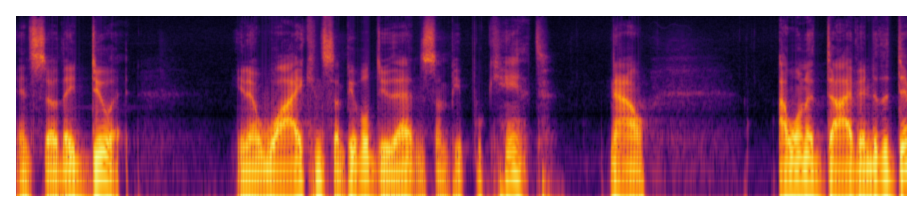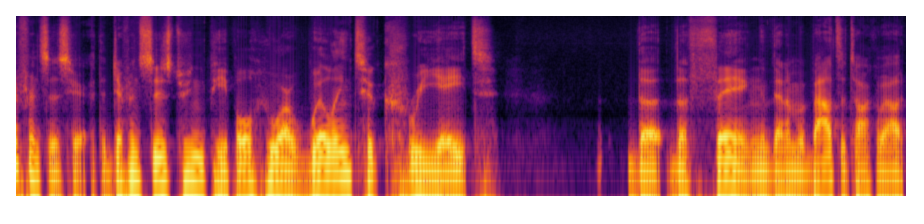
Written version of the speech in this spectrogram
and so they do it. You know, why can some people do that and some people can't? Now, I want to dive into the differences here. The differences between people who are willing to create the the thing that I'm about to talk about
